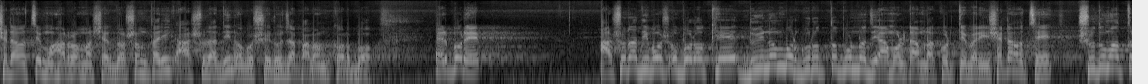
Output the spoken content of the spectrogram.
সেটা হচ্ছে মহারম মাসের দশম তারিখ, আশুরা দিন অবশ্যই রোজা পালন করব। এরপরে আশুরা দিবস উপলক্ষে দুই নম্বর গুরুত্বপূর্ণ যে আমলটা আমরা করতে পারি, সেটা হচ্ছে শুধুমাত্র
